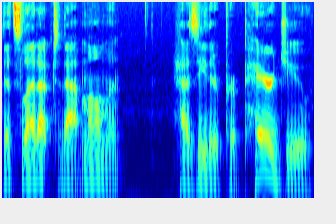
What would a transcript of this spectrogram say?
that's led up to that moment has either prepared you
